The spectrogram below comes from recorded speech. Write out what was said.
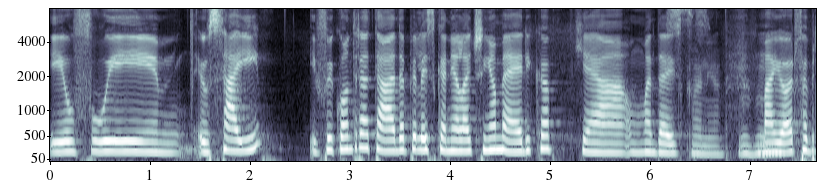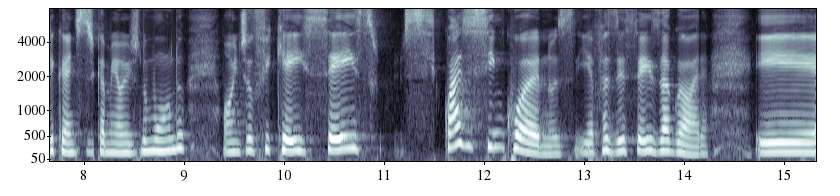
eu fui, eu saí e fui contratada pela Scania Latin América, que é a, uma das uhum. maiores fabricantes de caminhões do mundo, onde eu fiquei seis, quase cinco anos, ia fazer seis agora, e,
